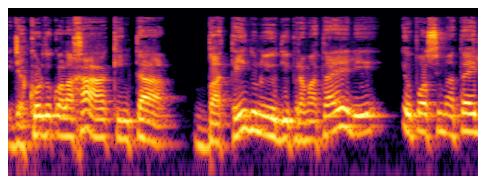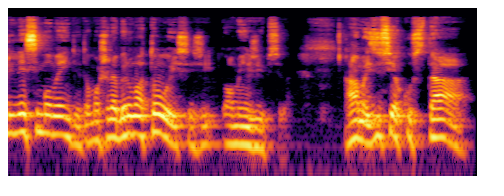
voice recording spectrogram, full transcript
E de acordo com Allah, quem está batendo no Yudi para matar ele, eu posso matar ele nesse momento. Então Moshe Rabbeinu matou esse homem egípcio. Ah, mas isso ia custar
